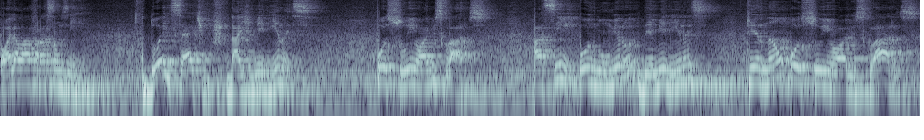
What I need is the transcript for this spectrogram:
Olha lá a fraçãozinha. 2 sétimos das meninas possuem olhos claros. Assim, o número de meninas que não possuem olhos claros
